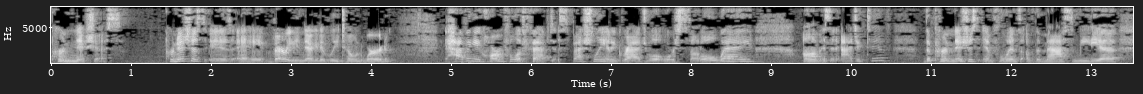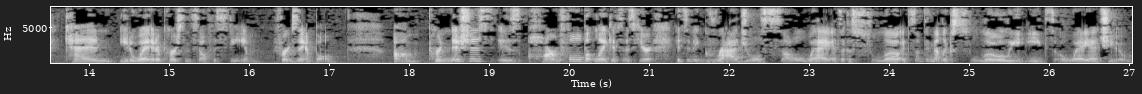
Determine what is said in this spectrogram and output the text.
Pernicious. Pernicious is a very negatively toned word, having a harmful effect, especially in a gradual or subtle way, um, is an adjective. The pernicious influence of the mass media can eat away at a person's self esteem, for example. Um, pernicious is harmful, but like it says here, it's in a gradual, subtle way. It's like a slow, it's something that like slowly eats away at you.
